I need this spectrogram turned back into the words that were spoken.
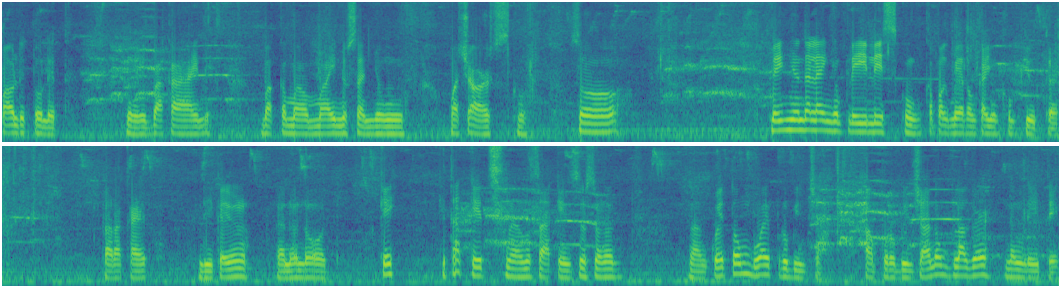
paulit-ulit. Eh, baka baka ma-minusan yung watch hours ko. So play nyo na lang yung playlist kung kapag meron kayong computer. Para kahit hindi kayo nanonood. Okay? Kita kits na sa akin susunod ng kwentong buhay probinsya. Ang probinsyanong vlogger ng Leyte.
